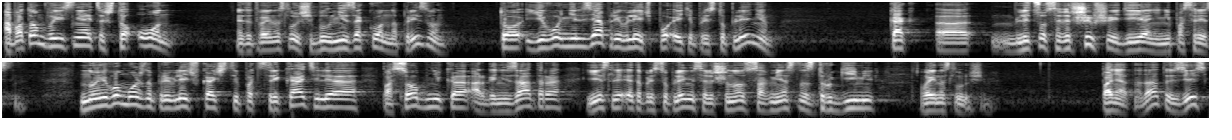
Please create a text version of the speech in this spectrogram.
а потом выясняется, что он, этот военнослужащий, был незаконно призван, то его нельзя привлечь по этим преступлениям как э, лицо, совершившее деяние непосредственно но его можно привлечь в качестве подстрекателя, пособника, организатора, если это преступление совершено совместно с другими военнослужащими. Понятно, да? То есть здесь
